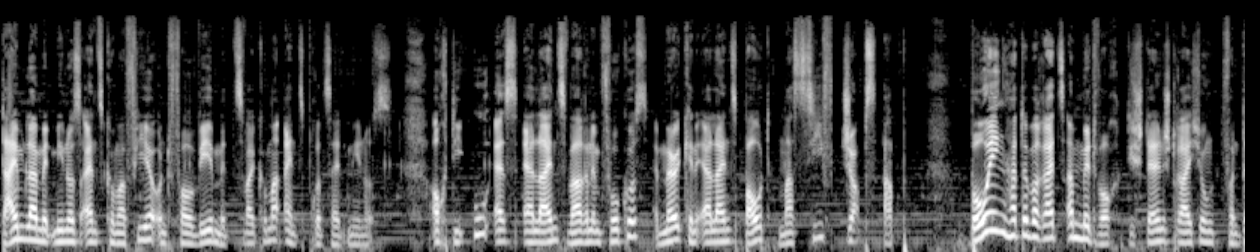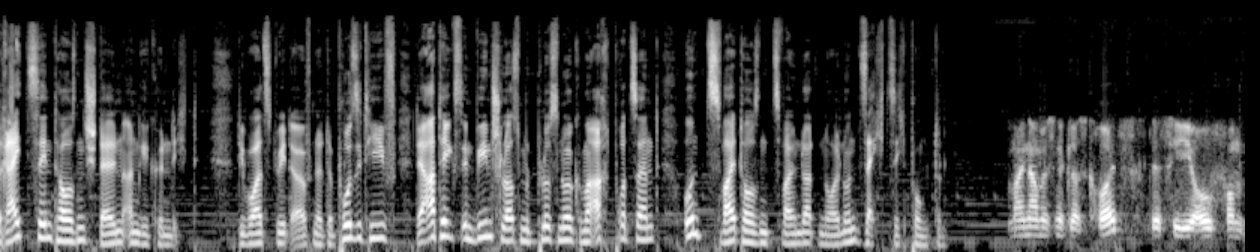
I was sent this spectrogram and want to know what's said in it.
Daimler mit minus 1,4% und VW mit 2,1% minus. Auch die US-Airlines waren im Fokus. American Airlines baut massiv Jobs ab. Boeing hatte bereits am Mittwoch die Stellenstreichung von 13.000 Stellen angekündigt. Die Wall Street eröffnete positiv, der ATX in Wien schloss mit plus 0,8% und 2269 Punkten. Mein Name ist Niklas Kreuz, der CEO vom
